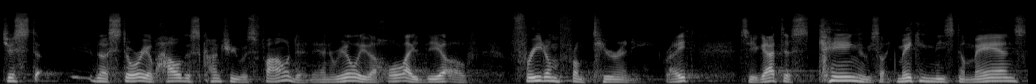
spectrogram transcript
just the story of how this country was founded and really the whole idea of freedom from tyranny, right? So you got this king who's like making these demands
